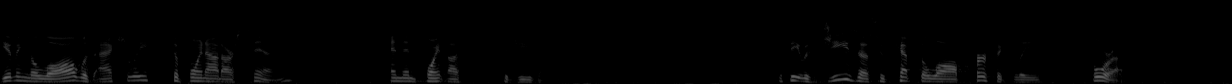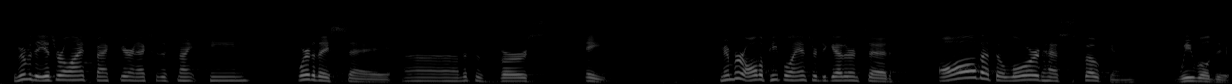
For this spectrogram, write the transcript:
giving the law was actually to point out our sin and then point us to Jesus. You see, it was Jesus who kept the law perfectly for us. You remember the Israelites back here in Exodus 19? Where do they say? Uh, this was verse 8. Remember, all the people answered together and said, All that the Lord has spoken, we will do.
